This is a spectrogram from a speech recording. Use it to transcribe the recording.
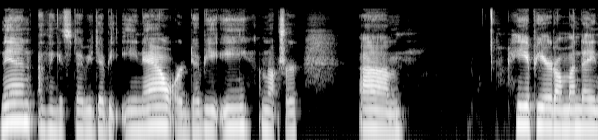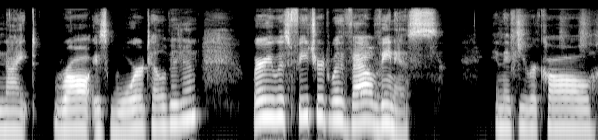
then. I think it's WWE now or WE. I'm not sure. Um, he appeared on Monday Night Raw is War television, where he was featured with Val Venis. And if you recall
